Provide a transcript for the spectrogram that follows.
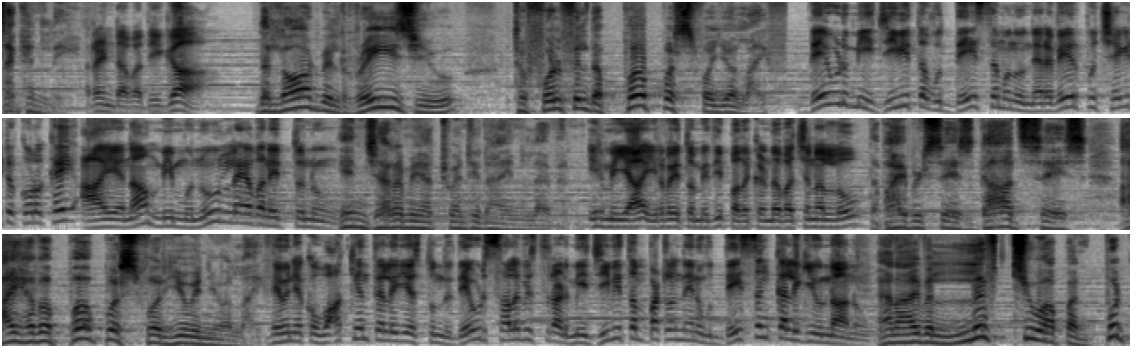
సెకండ్లీ రెండవదిగా the Lord will raise you to fulfil the purpose for your life దేవుడు మీ జీవిత ఉద్దేశమును నెరవేర్పు చేయుట కొరకై ఆయన మిమ్మును లేవనెత్తును In Jeremiah 29 11, ఇర్మియా ఇరవై తొమ్మిది పదకొండవ వచనంలో the Bible says, God says, I have a purpose for you in your life. దేవుని యొక్క వాక్యం తెలియజేస్తుంది దేవుడు సెలవిస్తున్నాడు మీ జీవితం పట్ల నేను ఉద్దేశం కలిగి ఉన్నాను And I will lift you up and put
